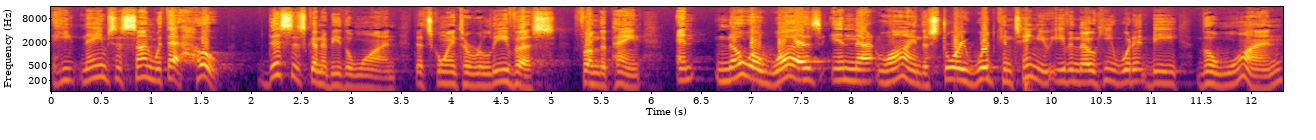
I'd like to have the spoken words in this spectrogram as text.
he names his son with that hope. This is going to be the one that's going to relieve us from the pain. And Noah was in that line. The story would continue, even though he wouldn't be the one.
